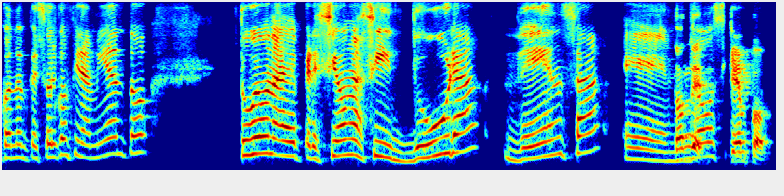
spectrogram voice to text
cuando empezó el confinamiento, tuve una depresión así dura, densa. Eh, ¿Dónde? Tiempo.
